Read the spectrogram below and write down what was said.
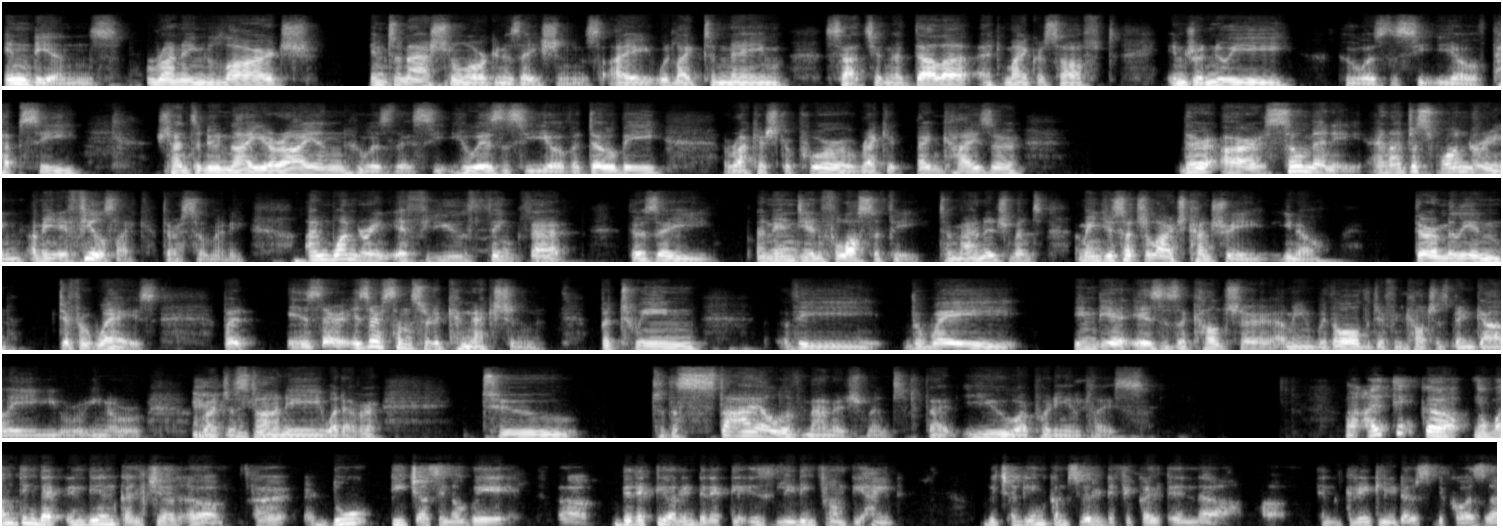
Indians running large international organizations. I would like to name Satya Nadella at Microsoft, Indra Nooyi, who was the CEO of Pepsi, Shantanu Narayan, who was the C- who is the CEO of Adobe, Rakesh Kapoor, Reckitt Benckiser. There are so many, and I'm just wondering. I mean, it feels like there are so many. I'm wondering if you think that there's a an Indian philosophy to management. I mean, you're such a large country, you know, there are a million different ways. But is there is there some sort of connection between the the way India is as a culture? I mean, with all the different cultures, Bengali, you know, Rajasthani, whatever, to to the style of management that you are putting in place? I think uh, one thing that Indian culture uh, uh, do teach us in a way, uh, directly or indirectly, is leading from behind, which again comes very difficult in uh, uh, in great leaders because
